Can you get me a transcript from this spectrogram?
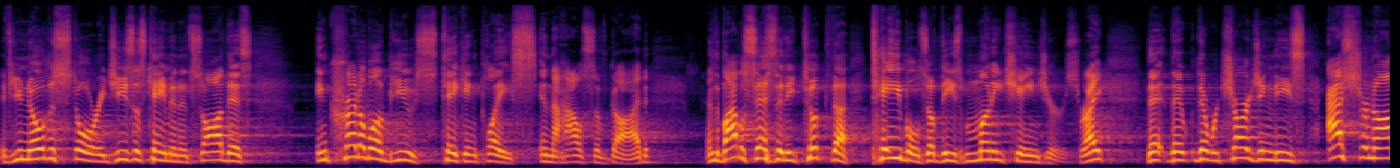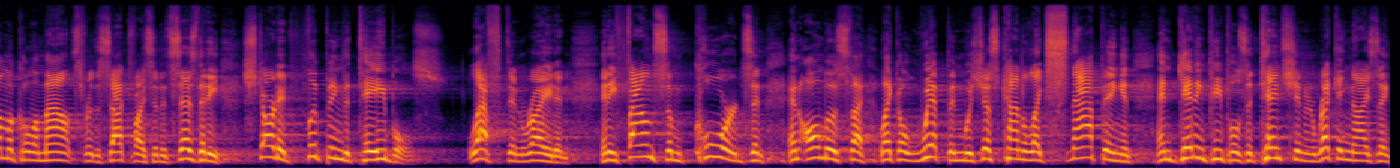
If you know the story, Jesus came in and saw this incredible abuse taking place in the house of God. And the Bible says that he took the tables of these money changers, right? That, that, that, were charging these astronomical amounts for the sacrifice. And it says that he started flipping the tables left and right. And, and he found some cords and, and almost like, like a whip and was just kind of like snapping and, and getting people's attention and recognizing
